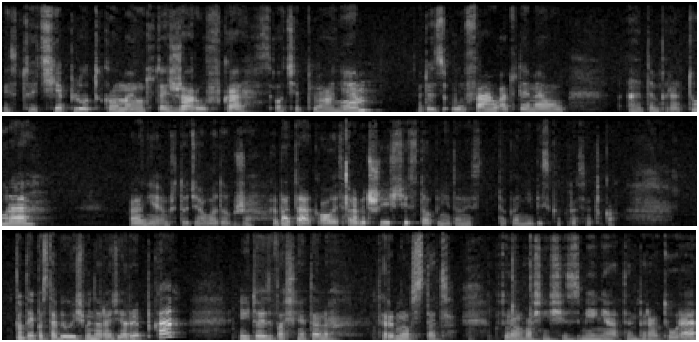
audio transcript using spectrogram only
Jest tutaj cieplutko, mają tutaj żarówkę z ocieplaniem, znaczy z UV, a tutaj mają e, temperaturę, ale nie wiem, czy to działa dobrze. Chyba tak, o, jest prawie 30 stopni, tam jest taka niebieska kreseczka. Tutaj postawiłyśmy na razie rybkę i to jest właśnie ten termostat, którym właśnie się zmienia temperaturę.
